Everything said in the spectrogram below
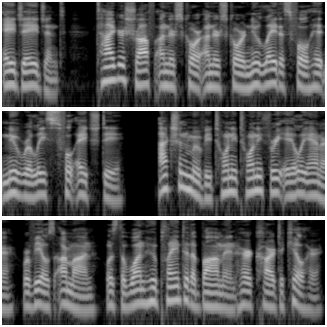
Age Agent, Tiger Shroff underscore underscore new latest full hit new release full HD. Action movie 2023 Aliena reveals Arman was the one who planted a bomb in her car to kill her,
